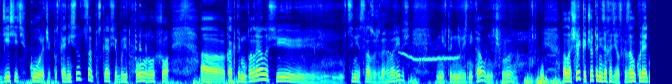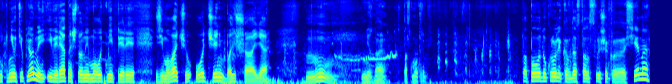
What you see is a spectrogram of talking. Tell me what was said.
10 курочек. Пускай несутся, пускай все будет хорошо. А, Как-то ему понравилось, и в цене сразу же договорились. Никто не возникал, ничего. Голошейка что-то не захотел. Сказал, курятник не утепленный, и вероятность, что они могут не перезимовать, очень большая. Ну, не знаю посмотрим. По поводу кроликов достал с вышек сена,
